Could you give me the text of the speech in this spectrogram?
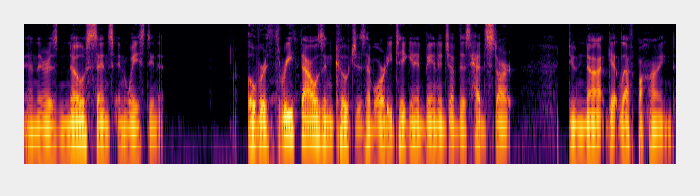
and there is no sense in wasting it. Over 3,000 coaches have already taken advantage of this head start. Do not get left behind.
